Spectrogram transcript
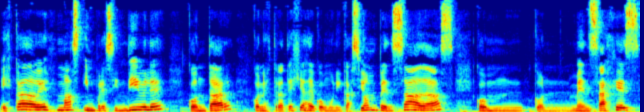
es cada vez más imprescindible contar con estrategias de comunicación pensadas, con, mensajes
